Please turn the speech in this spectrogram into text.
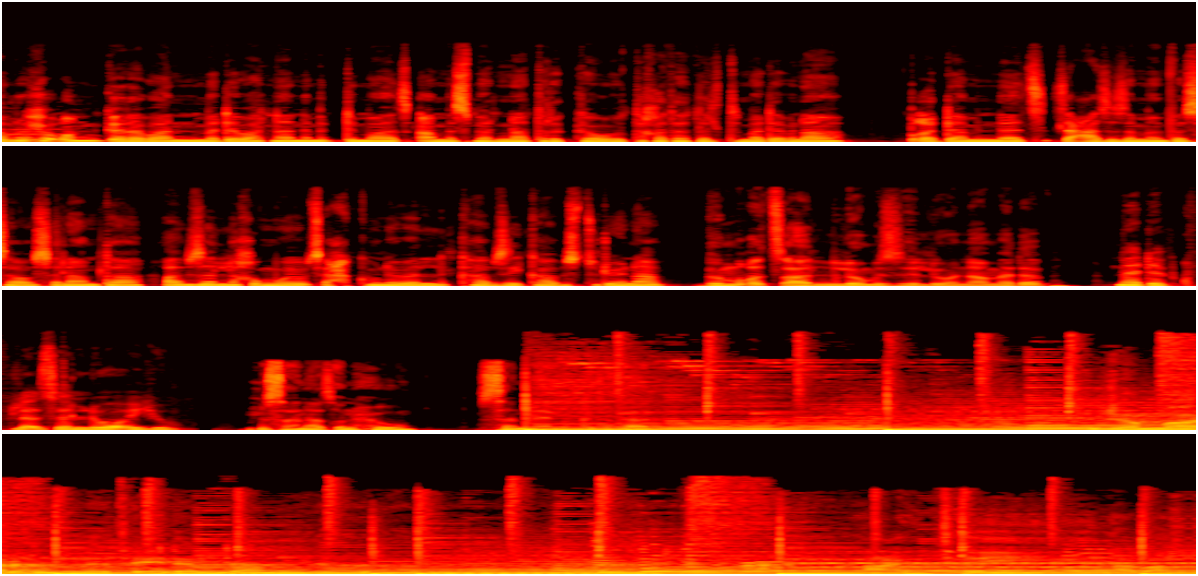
ኣብ ርሑቕን ቀረባን መደባትና ንምድማጽ ኣብ መስመርና ትርከቡ ተኸታተልቲ መደብና ብቐዳምነት ዝዓዘዘ መንፈሳዊ ሰላምታ ኣብ ዘለኹምዎ ይብጻሕኩም ንብል ካብዚ ካብ ስቱድዮና። ብምቕጻል ንሎሚ ዝህልወና መደብ። መደብ ክፍለጥ ዘለዎ እዩ። ምሳና ጽንሑ ሰናይ ምክትታል። ጀማር እምነተይ ደምዳሚና ዓይንተይ ናባኻ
